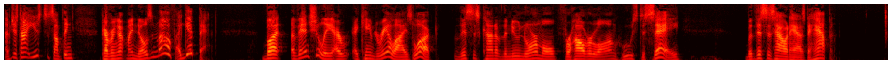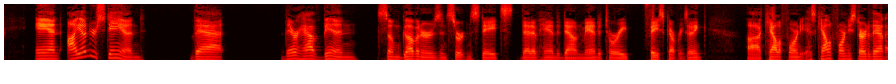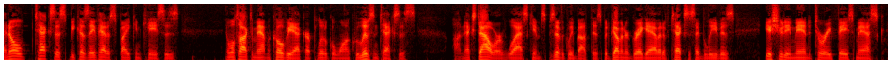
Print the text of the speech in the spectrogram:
I'm just not used to something covering up my nose and mouth. I get that. But eventually I, I came to realize look, this is kind of the new normal for however long, who's to say, but this is how it has to happen. And I understand that there have been some governors in certain states that have handed down mandatory face coverings. I think uh, California has California started that. I know Texas because they've had a spike in cases, and we'll talk to Matt Mackowiak, our political wonk who lives in Texas. Uh, next hour, we'll ask him specifically about this. But Governor Greg Abbott of Texas, I believe, has issued a mandatory face mask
